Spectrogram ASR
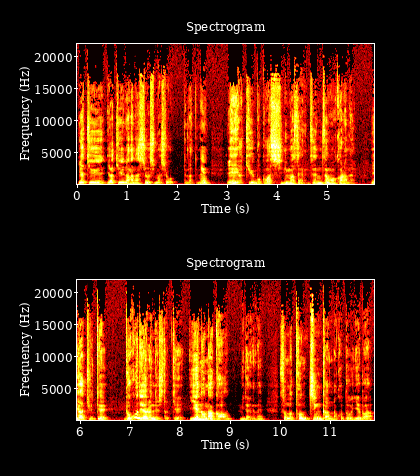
野球野球の話をしましょうってなってねえ野球僕は知りません全然わからない野球ってどこでやるんでしたっけ？家の中？みたいなねそんなとんちんかんなことを言えば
